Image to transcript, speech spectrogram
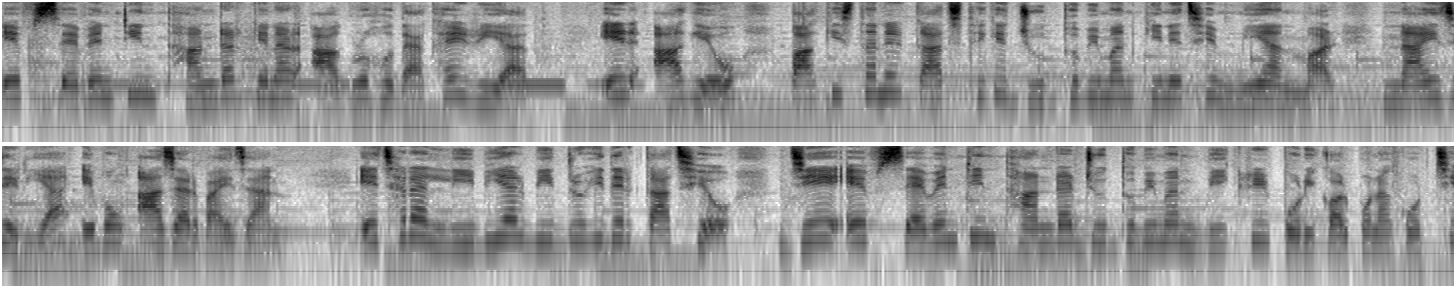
এফ সেভেন্টিন থান্ডার কেনার আগ্রহ দেখায় রিয়াদ। এর আগেও পাকিস্তানের কাছ থেকে যুদ্ধবিমান কিনেছে মিয়ানমার, নাইজেরিয়া এবং আজারবাইজান। এছাড়া লিবিয়ার বিদ্রোহীদের কাছেও জে এফ সেভেন্টিন থান্ডার যুদ্ধবিমান বিক্রির পরিকল্পনা করছে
